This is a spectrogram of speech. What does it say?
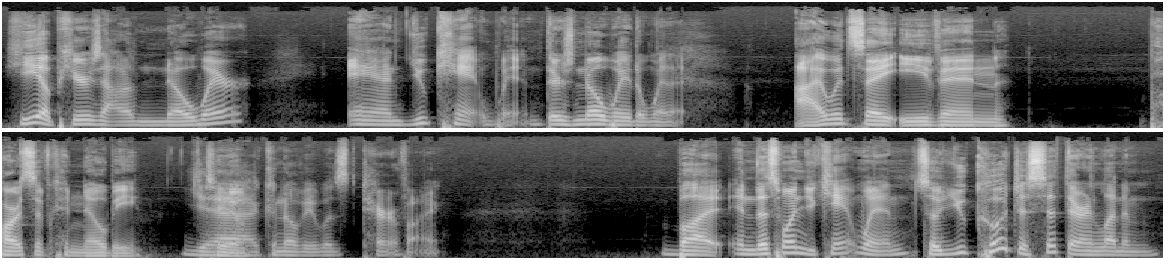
he appears out of nowhere, and you can't win. There's no way to win it. I would say even parts of Kenobi. Yeah, Kenobi was terrifying. But in this one, you can't win, so you could just sit there and let him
